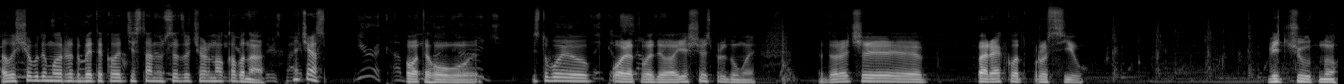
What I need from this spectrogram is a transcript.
Але що будемо робити, коли дістанемося до чорного кабана? Не час Ховати голову. І з тобою поряд виділа, я щось придумаю. До речі, переклад просів. Відчутно.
